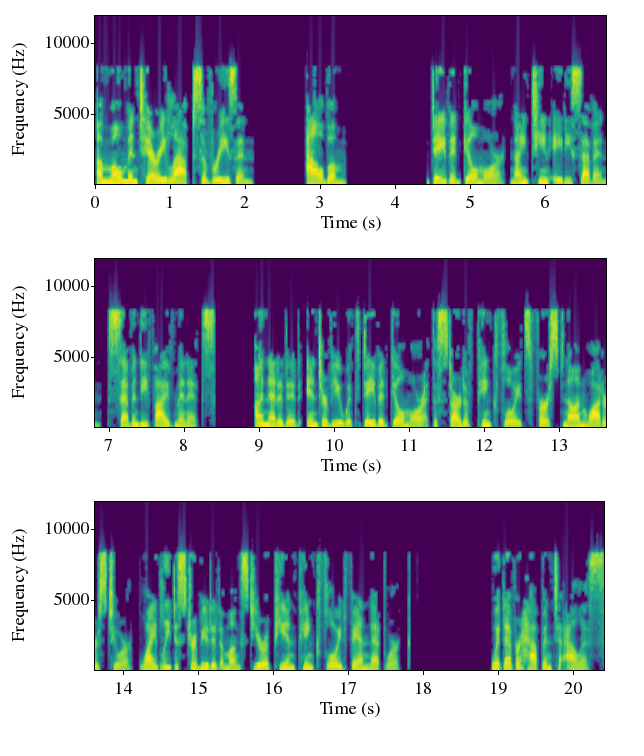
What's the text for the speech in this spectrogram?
A Momentary Lapse of Reason album, David Gilmour 1987, 75 minutes. Unedited interview with David Gilmour at the start of Pink Floyd's first non-Waters tour, widely distributed amongst European Pink Floyd fan network. Whatever Happened to Alice?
